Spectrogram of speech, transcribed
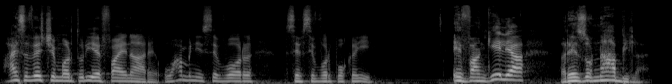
Hai să vezi ce mărturie faină are. Oamenii se vor, se, se vor pocăi. Evanghelia rezonabilă,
